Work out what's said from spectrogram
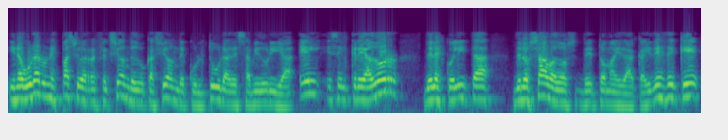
inaugurar un espacio de reflexión, de educación, de cultura, de sabiduría. Él es el creador de la escuelita de los sábados de Toma y Daca. Y desde que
